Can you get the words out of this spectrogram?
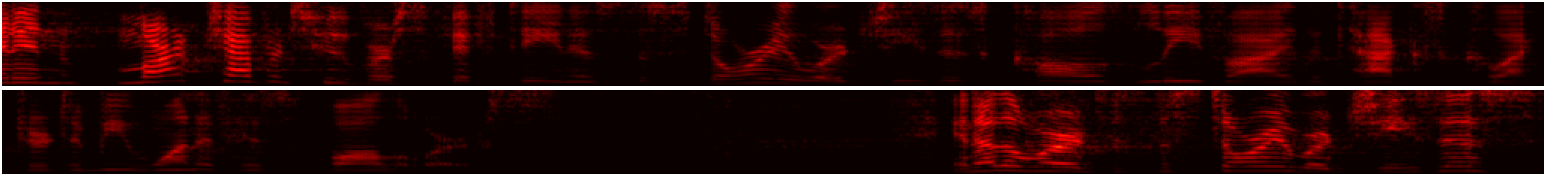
And in Mark chapter 2, verse 15, it's the story where Jesus calls Levi, the tax collector, to be one of his followers. In other words, it's the story where Jesus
